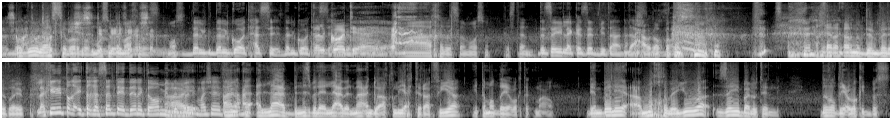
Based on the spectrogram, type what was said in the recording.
لو سمحت بقول هسه برضه الموسم ده ما خلص. ده ال- ده ال GOAT حسي ده ال GOAT ده ال GOAT حقنا. يا. ما خلص الموسم. استنى ده زي لاكازيت بتاعنا. لا حول ولا قوة. أخيرا قارنه بديمبلي طيب. لكن انت انت غسلت يدينك تمام من ديمبلي؟ ما شايف؟ أنا اللاعب بالنسبة لي اللاعب اللي ما عنده عقلية احترافية انت ما تضيع وقتك معه. ديمبلي مخه بايظ زي بالوتيلي. ده تضيع وقت بس.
